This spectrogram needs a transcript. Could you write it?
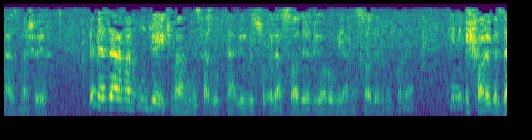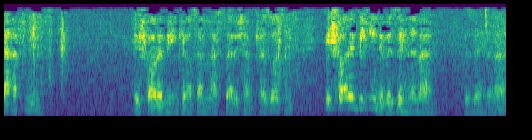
از مشایخ. به نظر من اون جایی که مرحوم صدوق تعبیر به سؤال صادق یا رو بیان صادق می‌کنه این اشاره به ضعف نیست. اشاره به این که مثلا مسترش هم کذاست نیست. اشاره به اینه به ذهن من. به ذهن من.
